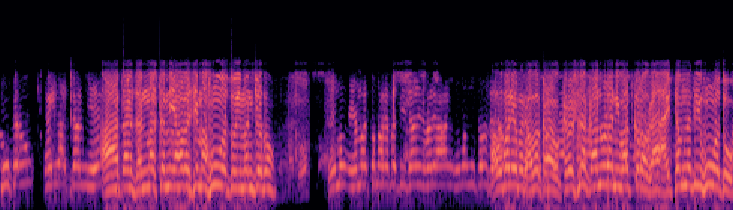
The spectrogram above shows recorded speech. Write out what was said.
શું કરું? કઈ વાત છે આ જન્માષ્ટમી આવે છે એમાં શું હતું એ મને કહો તો. એમાં એમાં તમારે બધી જાણી. હવે કૃષ્ણ કાનુડા ની વાત કરો આઈટમ નથી શું હતું?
